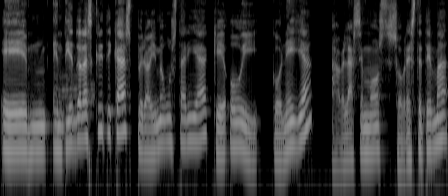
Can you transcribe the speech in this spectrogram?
Em, entiendo las críticas, pero a mí me gustaría que hoy con ella hablásemos sobre este tema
